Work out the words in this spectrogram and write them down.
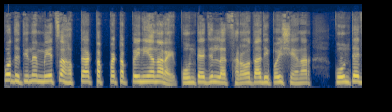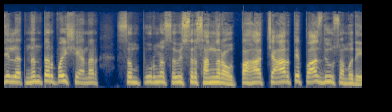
पद्धतीने मेचा हप्ता टप्प्याटप्प्याने येणार आहे? कोणत्या जिल्ह्यात? सर्वात आधी पैसे येणार? कोणत्या जिल्ह्यात नंतर पैसे येणार संपूर्ण सविस्तर सांगणार आहोत. पहा चार ते पाच दिवसामध्ये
